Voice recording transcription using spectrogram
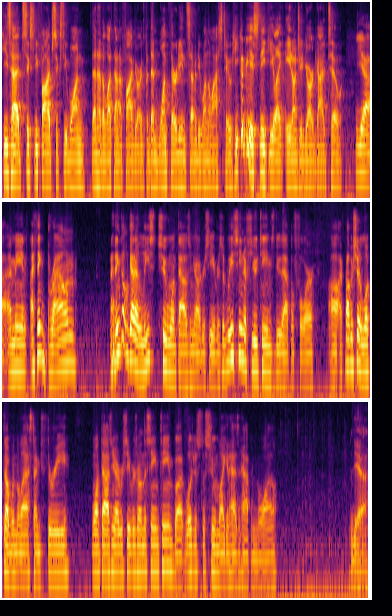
he's had 65, 61, then had a letdown at five yards, but then 130 and 71 the last two. He could be a sneaky like 800 yard guy too. Yeah, I mean, I think Brown I think they'll get at least two 1,000 yard receivers. We've seen a few teams do that before. Uh, I probably should have looked up when the last time three 1,000 yard receivers were on the same team, but we'll just assume like it hasn't happened in a while. Yeah.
